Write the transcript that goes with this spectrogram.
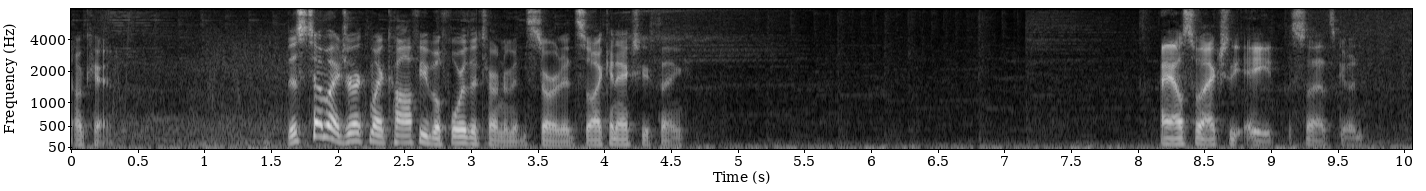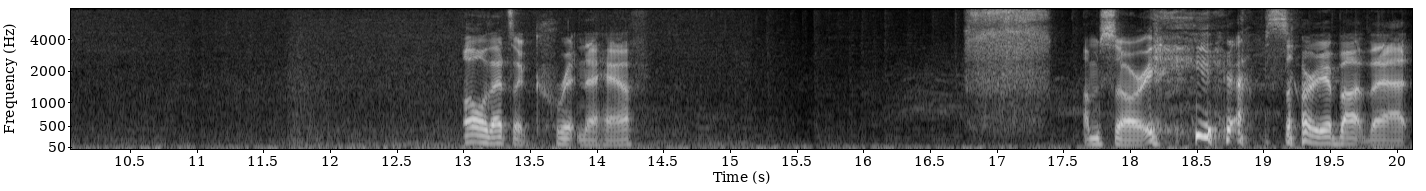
Okay. This time I drank my coffee before the tournament started, so I can actually think. I also actually ate, so that's good. Oh, that's a crit and a half. I'm sorry. I'm sorry about that.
